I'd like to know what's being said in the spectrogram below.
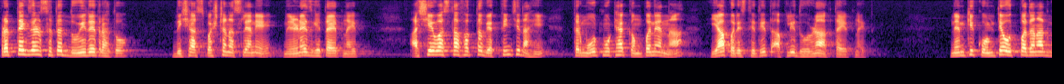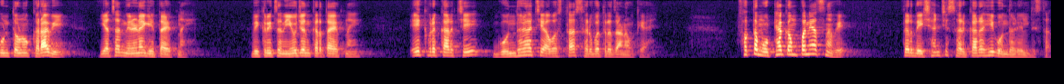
प्रत्येकजण सतत दुविधेत राहतो दिशा स्पष्ट नसल्याने निर्णयच घेता येत नाहीत. अशी अवस्था फक्त व्यक्तींची नाही तर मोठमोठ्या कंपन्यांना या परिस्थितीत आपली धोरणं आखता येत नाहीत. नेमकी कोणत्या उत्पादनात गुंतवणूक करावी याचा निर्णय घेता येत नाही. विक्रीचं नियोजन करता येत नाही. एक प्रकारची गोंधळाची अवस्था सर्वत्र जाणवते आहे. फक्त मोठ्या कंपन्याच नव्हे तर देशांची सरकारही गोंधळलेली दिसतात.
